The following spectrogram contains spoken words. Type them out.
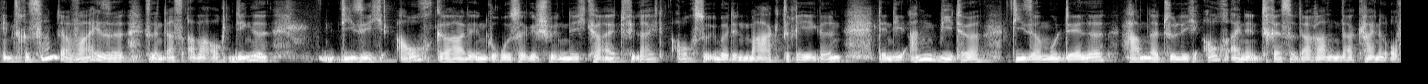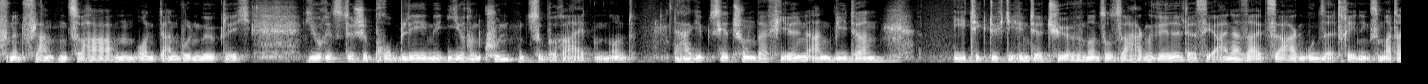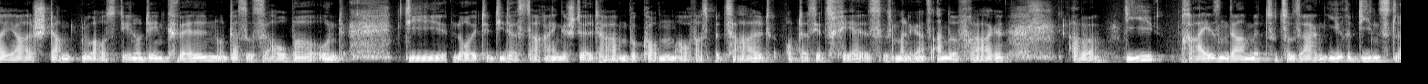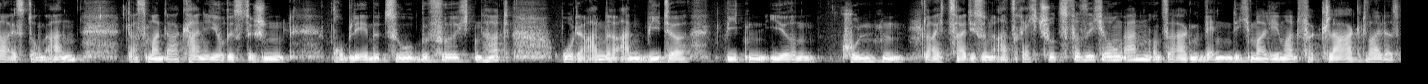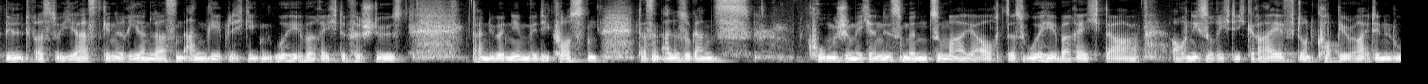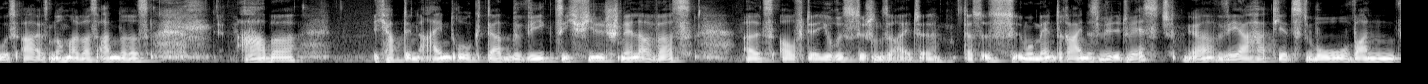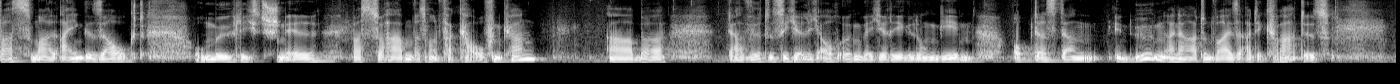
Interessanterweise sind das aber auch Dinge, die sich auch gerade in großer Geschwindigkeit vielleicht auch so über den Markt regeln. Denn die Anbieter dieser Modelle haben natürlich auch ein Interesse daran, da keine offenen Flanken zu haben und dann wohl möglich juristische Probleme ihren Kunden zu bereiten. Und da gibt es jetzt schon bei vielen Anbietern Ethik durch die Hintertür, wenn man so sagen will, dass sie einerseits sagen, unser Trainingsmaterial stammt nur aus den und den Quellen und das ist sauber und die Leute, die das da reingestellt haben, bekommen auch was bezahlt. Ob das jetzt fair ist, ist mal eine ganz andere Frage. Aber die preisen damit sozusagen ihre Dienstleistung an, dass man da keine juristischen Probleme zu befürchten hat. Oder andere Anbieter bieten ihren Kunden gleichzeitig so eine Art Rechtsschutzversicherung an und sagen, wenn dich mal jemand verklagt, weil das Bild, was du hier hast generieren lassen, angeblich gegen Urheberrechte verstößt, dann übernehmen wir die Kosten. Das sind alles so ganz komische Mechanismen, zumal ja auch das Urheberrecht da auch nicht so richtig greift und Copyright in den USA ist nochmal was anderes. Aber ich habe den Eindruck, da bewegt sich viel schneller was, als auf der juristischen Seite. Das ist im Moment reines Wildwest. Ja, wer hat jetzt wo, wann, was mal eingesaugt, um möglichst schnell was zu haben, was man verkaufen kann. Aber da wird es sicherlich auch irgendwelche Regelungen geben. Ob das dann in irgendeiner Art und Weise adäquat ist,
